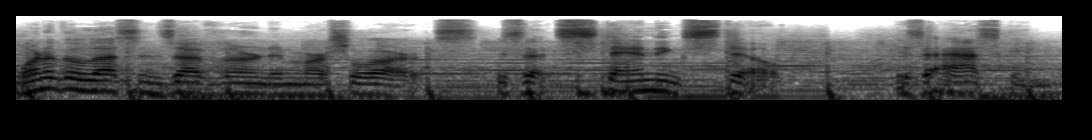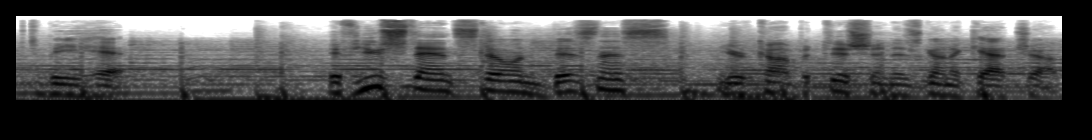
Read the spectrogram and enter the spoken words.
One of the lessons I've learned in martial arts is that standing still is asking to be hit. If you stand still in business, your competition is going to catch up.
